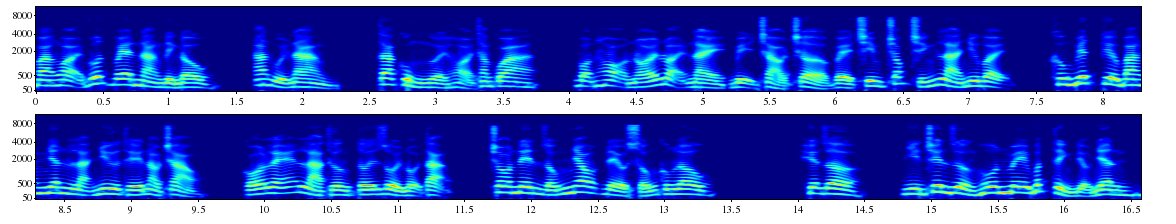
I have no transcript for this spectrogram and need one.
Bà ngoại vớt ve nàng đỉnh đầu, an ủi nàng, ta cùng người hỏi thăm qua, bọn họ nói loại này bị trảo trở về chim chóc chính là như vậy, không biết kia bang nhân là như thế nào chảo, có lẽ là thường tới rồi nội tạng, cho nên giống nhau đều sống không lâu. Hiện giờ, nhìn trên giường hôn mê bất tỉnh điệu nhân,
